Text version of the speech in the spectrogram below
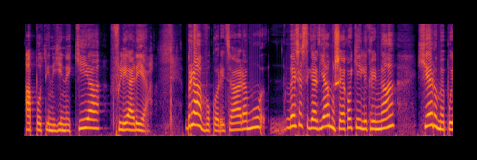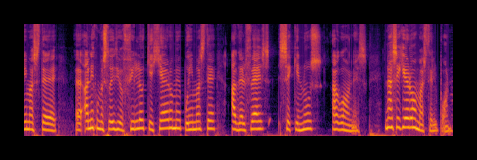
από την γυναικεία φλιαρία. Μπράβο κοριτσάρα μου, μέσα στην καρδιά μου σε έχω και ειλικρινά Χαίρομαι που είμαστε, ε, ανήκουμε στο ίδιο φύλλο και χαίρομαι που είμαστε αδελφές σε κοινούς αγώνες. Να σε χαιρόμαστε λοιπόν.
